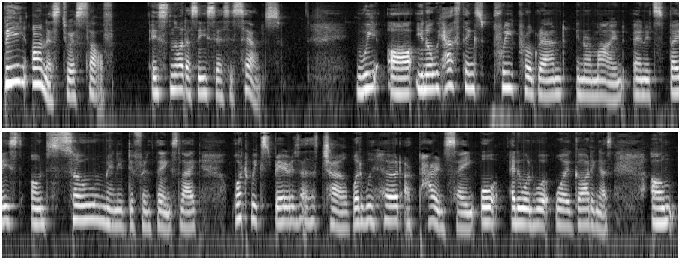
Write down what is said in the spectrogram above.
Being honest to yourself is not as easy as it sounds we are, you know, we have things pre programmed in our mind, and it's based on so many different things like what we experienced as a child, what we heard our parents saying, or anyone who were guarding us, um,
